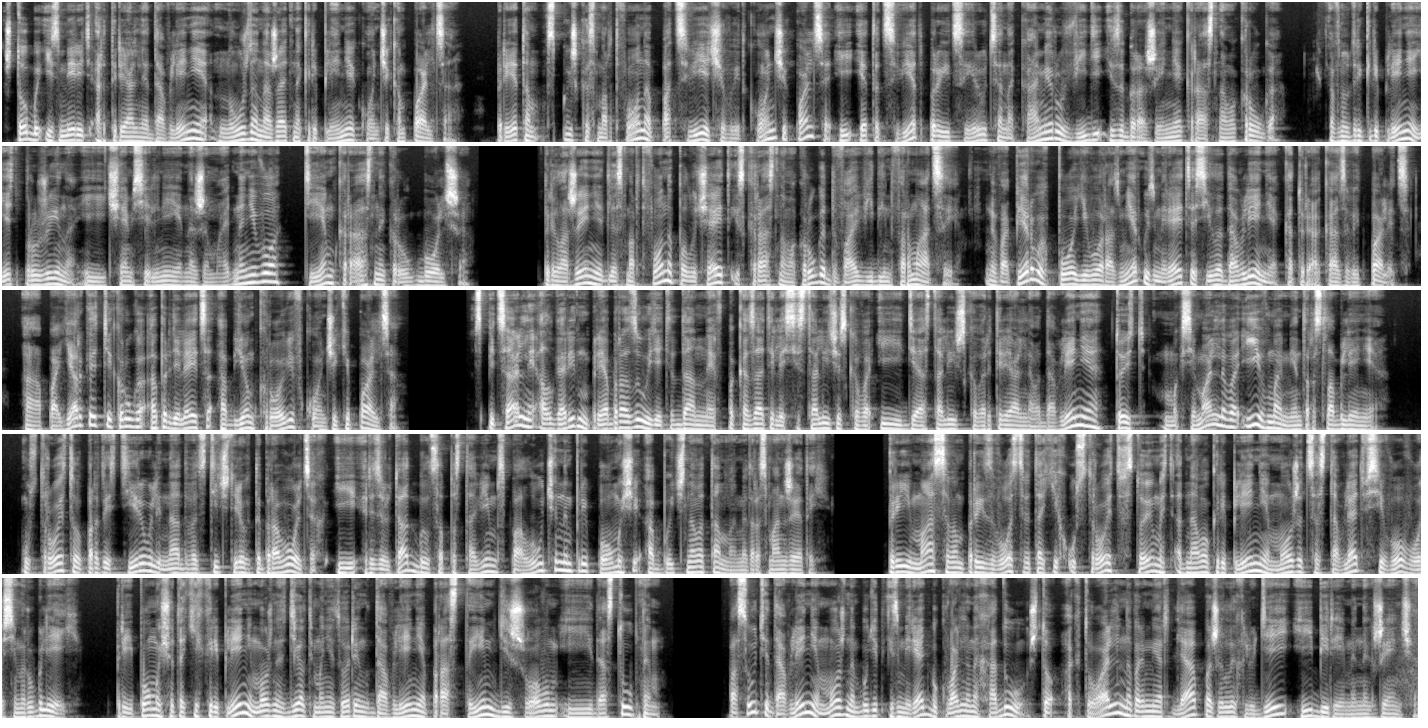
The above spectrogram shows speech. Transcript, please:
Чтобы измерить артериальное давление, нужно нажать на крепление кончиком пальца. При этом вспышка смартфона подсвечивает кончик пальца, и этот цвет проецируется на камеру в виде изображения красного круга. Внутри крепления есть пружина, и чем сильнее нажимать на него, тем красный круг больше. Приложение для смартфона получает из красного круга два вида информации. Во-первых, по его размеру измеряется сила давления, которую оказывает палец, а по яркости круга определяется объем крови в кончике пальца. Специальный алгоритм преобразует эти данные в показатели систолического и диастолического артериального давления, то есть максимального и в момент расслабления. Устройство протестировали на 24 добровольцах, и результат был сопоставим с полученным при помощи обычного тонометра с манжетой. При массовом производстве таких устройств стоимость одного крепления может составлять всего 8 рублей. При помощи таких креплений можно сделать мониторинг давления простым, дешевым и доступным. По сути, давление можно будет измерять буквально на ходу, что актуально, например, для пожилых людей и беременных женщин.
